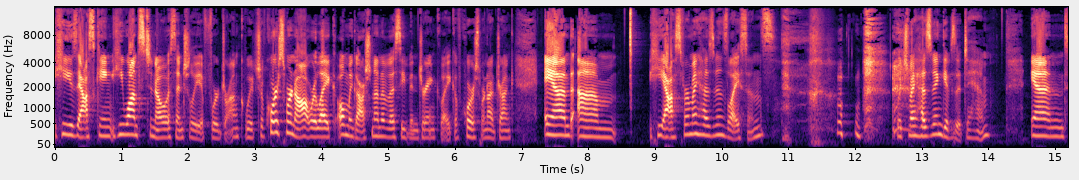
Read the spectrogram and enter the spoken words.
he's asking, he wants to know essentially if we're drunk, which of course we're not. We're like, oh my gosh, none of us even drink. Like, of course we're not drunk. And um, he asked for my husband's license, which my husband gives it to him. And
